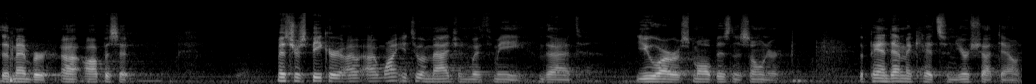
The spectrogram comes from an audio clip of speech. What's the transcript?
the member uh, opposite. Mr. Speaker, I, I, want you to imagine with me that you are a small business owner. The pandemic hits and you're shut down.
